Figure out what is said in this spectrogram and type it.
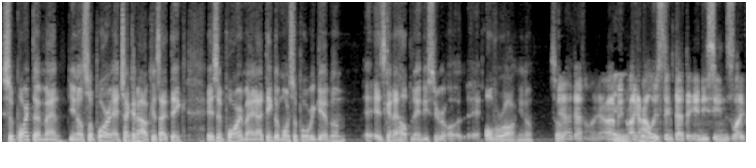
support them, man. You know, support and check mm-hmm. it out because I think it's important, man. I think the more support we give them, it's going to help the industry overall. You know. So yeah, definitely. I mean, like I always think that the indie scene's like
